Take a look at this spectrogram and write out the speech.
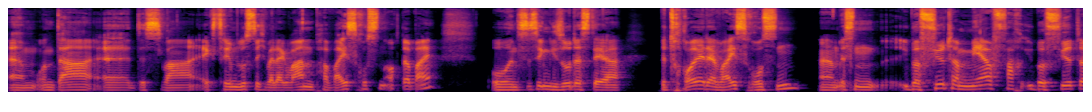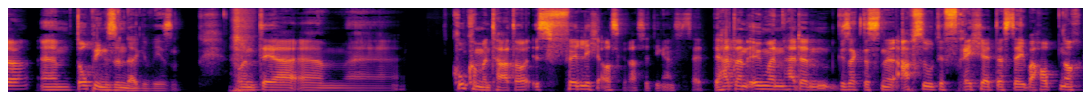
Ähm, und da, äh, das war extrem lustig, weil da waren ein paar Weißrussen auch dabei. Und es ist irgendwie so, dass der Betreuer der Weißrussen ähm, ist ein überführter, mehrfach überführter ähm, Dopingsünder gewesen. Und der ähm, äh, Co-Kommentator ist völlig ausgerastet die ganze Zeit. Der hat dann irgendwann hat dann gesagt, das ist eine absolute Frechheit, dass der überhaupt noch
